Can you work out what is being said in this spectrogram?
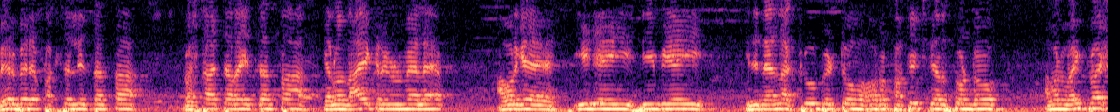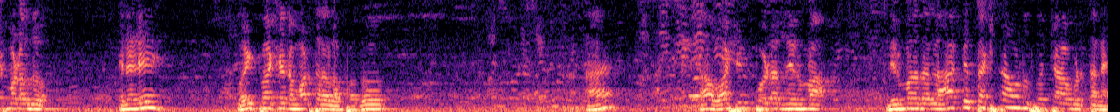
ಬೇರೆ ಬೇರೆ ಪಕ್ಷದಲ್ಲಿದ್ದಂಥ ಭ್ರಷ್ಟಾಚಾರ ಇದ್ದಂಥ ಕೆಲವು ನಾಯಕರುಗಳ ಮೇಲೆ ಅವ್ರಿಗೆ E D I C B I ಇದನ್ನೆಲ್ಲ ಕ್ಯೂ ಬಿಟ್ಟು ಅವರ ಪಕ್ಕಕ್ಕೆ ಸೇರಿಸ್ಕೊಂಡು ಆಮೇಲೆ ವೈಟ್ ವಾಶ್ ಮಾಡೋದು. ಏನೇಳಿ ವೈಟ್ ವಾಶ್ ಅನ್ನು ಮಾಡ್ತಾರಲ್ಲಪ್ಪ ಅದು? ಹಾ ವಾಷಿಂಗ್ ಪೌಡರ್ ನಿರ್ಮಾ. ನಿರ್ಮಾದಲ್ಲಿ ಹಾಕಿದ ತಕ್ಷಣ ಅವನು ಸ್ವಚ್ಛ ಆಗ್ಬಿಡ್ತಾನೆ.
